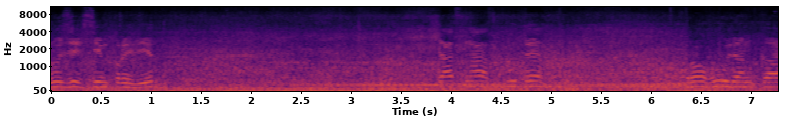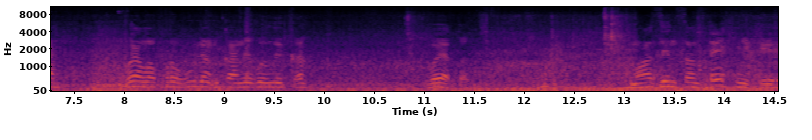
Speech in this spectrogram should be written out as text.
Друзі, всім привіт! Зараз у нас буде прогулянка, велопрогулянка невелика в этот. Магазин сантехніки.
